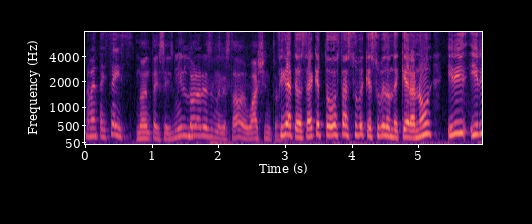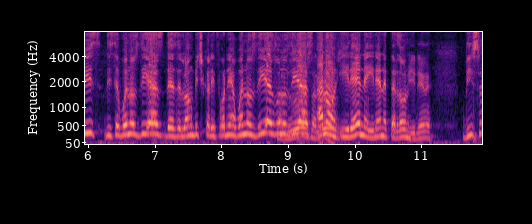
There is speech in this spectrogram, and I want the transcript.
96. 96 mil dólares en el estado de Washington. Fíjate, o sea que todo está sube que sube donde quiera, ¿no? Iris, dice buenos días desde Long Beach, California. Buenos días, buenos días. Ah, no, Irene, Irene, perdón. Irene. Dice,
